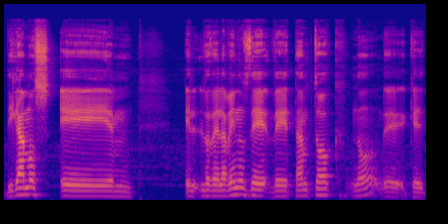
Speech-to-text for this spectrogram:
Digamos, lo de la Venus de, de Tam Talk, ¿no? que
